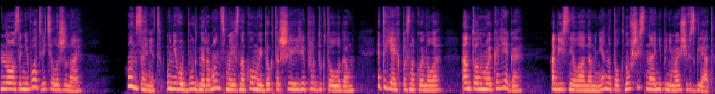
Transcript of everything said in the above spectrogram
но за него ответила жена. «Он занят. У него бурный роман с моей знакомой докторшей репродуктологом. Это я их познакомила. Антон мой коллега», – объяснила она мне, натолкнувшись на непонимающий взгляд.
